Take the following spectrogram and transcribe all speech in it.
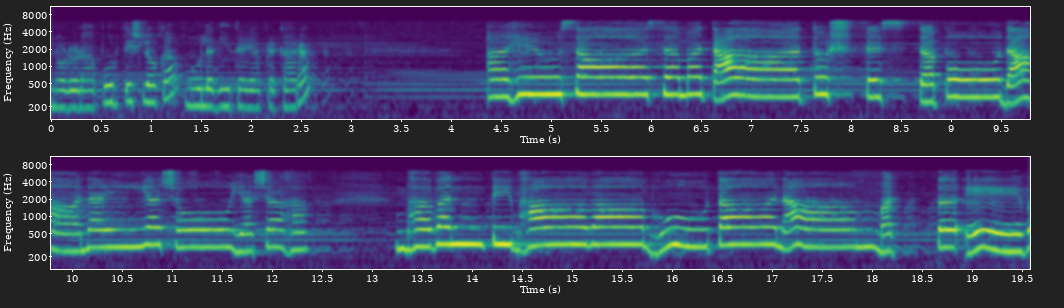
ನೋಡೋಣ ಪೂರ್ತಿ ಶ್ಲೋಕ ಮೂಲಗೀತೆಯ ಪ್ರಕಾರ ಅಹಿಂಸಾ ಸಮತಾ ತುಷ್ಟಿಸ್ತಪೋದಾನಯ್ಯಶೋ ಯಶಃ ಭವಂತಿ ಭಾವಾ ಭೂತಾನಾಂ ಮತ್ತ ಏವ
